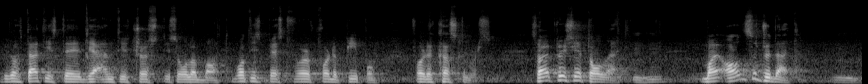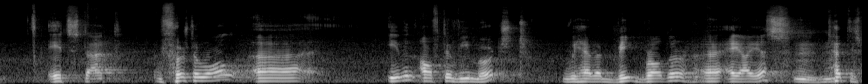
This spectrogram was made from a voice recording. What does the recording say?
because that is the, the antitrust is all about. What is best for, for the people, for the customers. So I appreciate all that. My answer to that it's that, first of all, uh, even after we merged, we have a big brother, uh, AIS, that is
